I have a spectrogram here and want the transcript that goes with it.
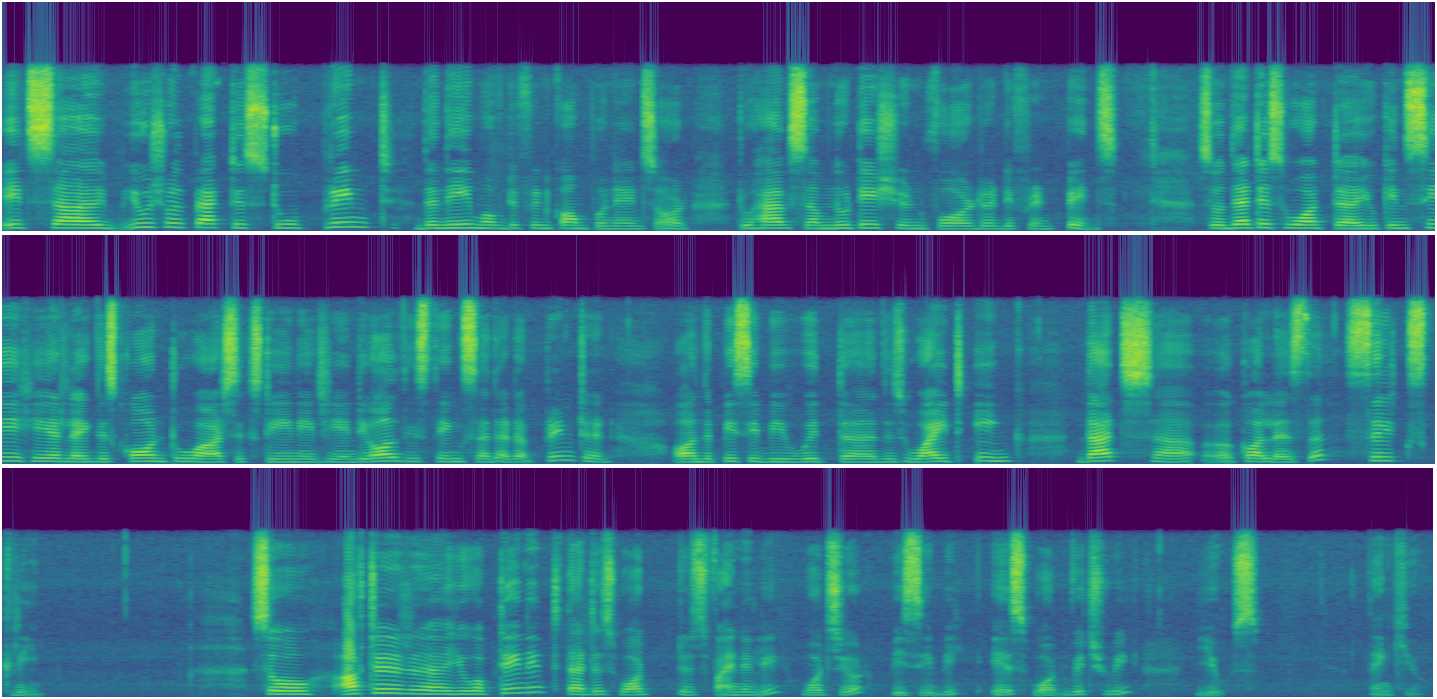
it is uh, usual practice to print the name of different components or to have some notation for the different pins. So, that is what uh, you can see here like this CON 2R16 AGND all these things uh, that are printed on the PCB with uh, this white ink that is uh, uh, called as the silk screen. So, after you obtain it that is what is finally what is your PCB is what which we use. Thank you.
